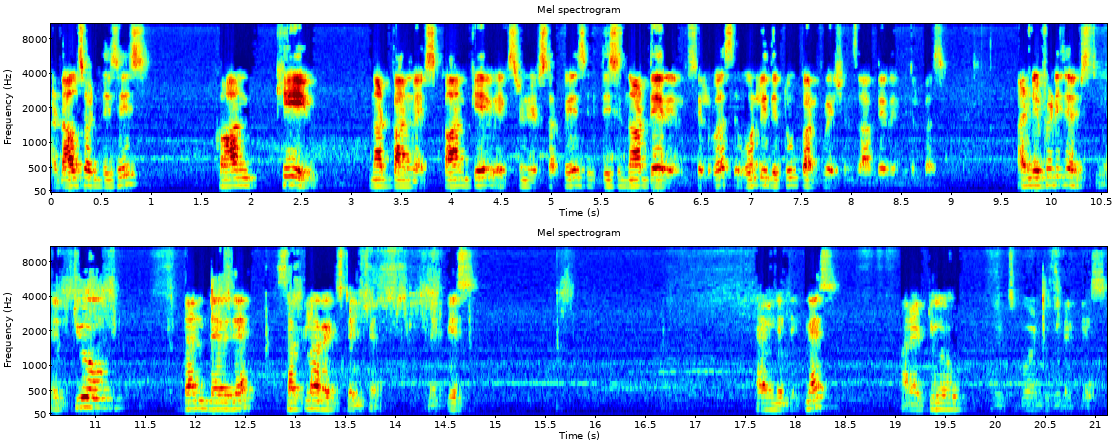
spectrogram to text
and also this is concave not convex. Concave extended surface. This is not there in syllabus. Only the two configurations are there in syllabus. And if it is a, a tube then there is a circular extension like this. Having a thickness on a tube it's going to be like this.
